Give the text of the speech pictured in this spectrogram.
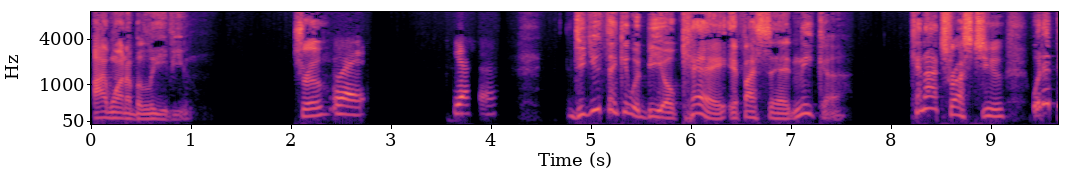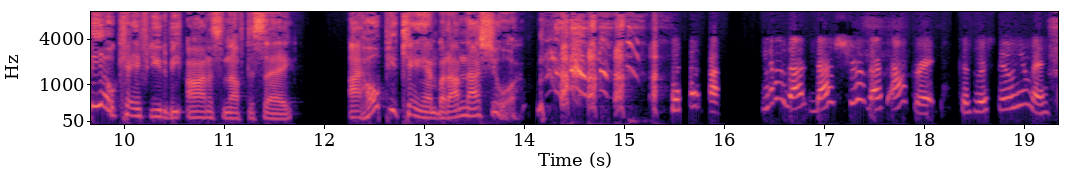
I want to believe you. True? Right. Yes, sir. Do you think it would be okay if I said, Nika, can I trust you? Would it be okay for you to be honest enough to say, I hope you can, but I'm not sure? No, that that's true. That's accurate because we're still human.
